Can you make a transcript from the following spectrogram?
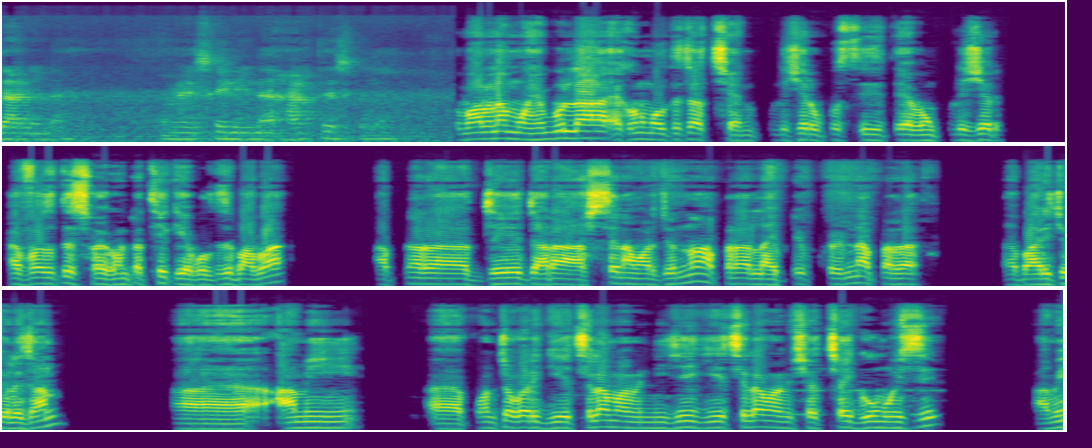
জানি না। আমি চিনি না, হাঁটতেছিলাম। মাওলানা মহিবুল্লাহ। এখন বলতে চাচ্ছেন, পুলিশের উপস্থিতিতে এবং পুলিশের হেফাজতে ছয় ঘণ্টা থেকে বলতেছে, বাবা আপনারা যে যারা আসছেন আমার জন্য, আপনারা লাইভ টেপ করেন না, আপনারা বাড়ি চলে যান। আমি পঞ্চগড়ে গিয়েছিলাম, আমি নিজেই গিয়েছিলাম, আমি স্বেচ্ছায় গুম হয়েছি। আমি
